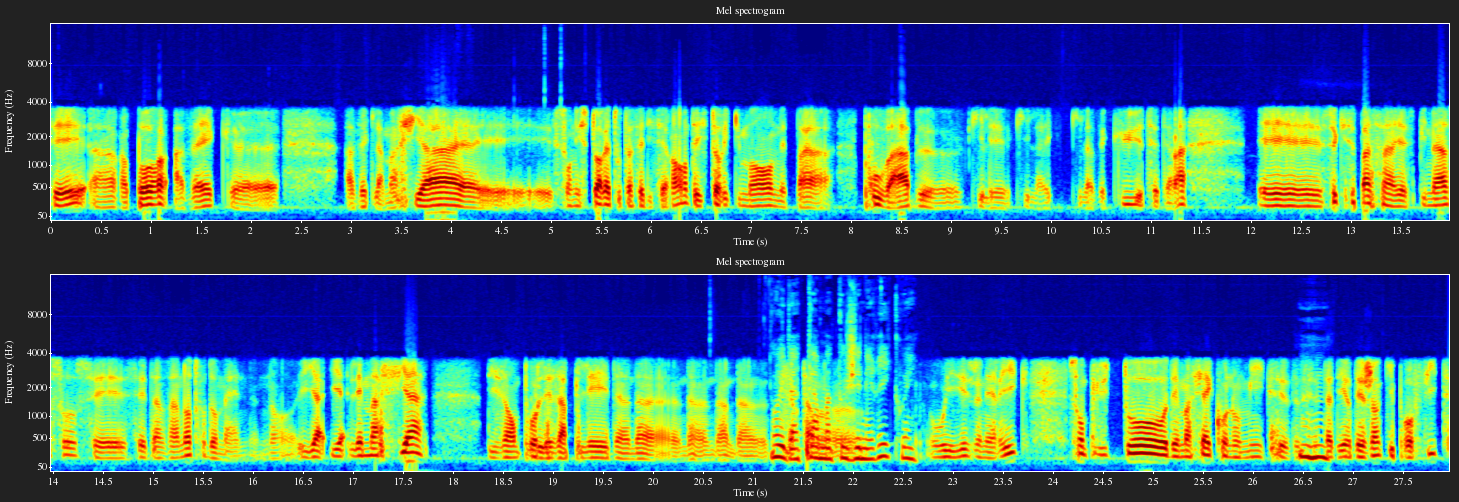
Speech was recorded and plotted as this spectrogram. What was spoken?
fait un rapport avec euh, avec la mafia. Et son histoire est tout à fait différente. Et historiquement, n'est pas prouvable euh, qu'il est qu'il a qu'il a vécu, etc. Et ce qui se passe à Espinazo, c'est c'est dans un autre domaine. Non, il y a, il y a les mafias, disons pour les appeler d'un d'un d'un d'un- d'un Oui, d'un terme un peu générique, oui. oui, génériques, sont plutôt des mafias économiques, Mhm. c'est-à-dire des gens qui profitent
